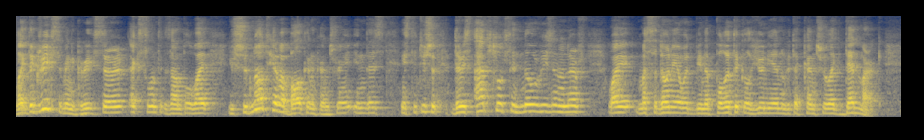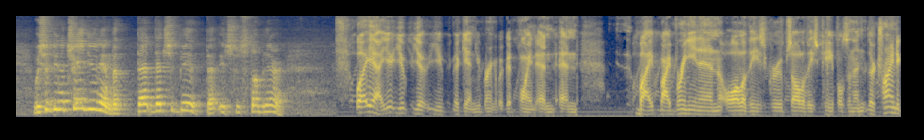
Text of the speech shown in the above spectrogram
Like the Greeks, I mean, Greeks are an excellent example why you should not have a Balkan country in this institution. There is absolutely no reason on earth why Macedonia would be in a political union with a country like Denmark. We should be in a trade union, but that, that should be it. That it should stop there. Well, yeah, you, you, you, you again, you bring up a good point, and and by by bringing in all of these groups, all of these peoples, and then they're trying to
